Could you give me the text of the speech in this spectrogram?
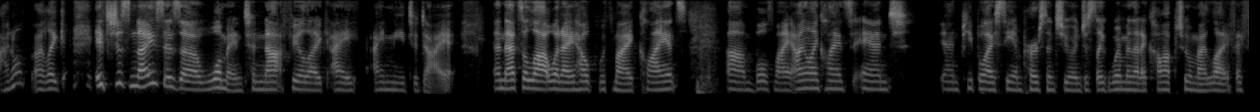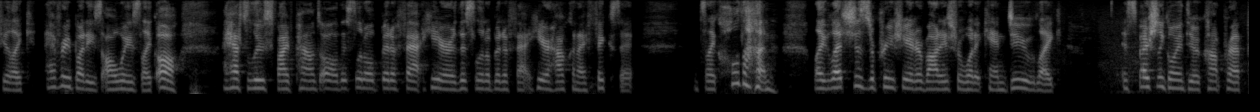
I don't I like it's just nice as a woman to not feel like I I need to diet. And that's a lot what I help with my clients, um, both my online clients and and people I see in person too, and just like women that I come up to in my life. I feel like everybody's always like, oh, I have to lose five pounds. Oh, this little bit of fat here, this little bit of fat here. How can I fix it? It's like, hold on. Like, let's just appreciate our bodies for what it can do. Like, especially going through a comp prep,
